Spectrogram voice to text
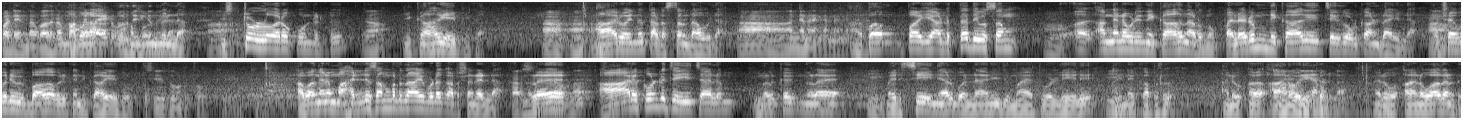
പള്ളിയുണ്ട്. ഇഷ്ടമുള്ളവരെ കൊണ്ടിട്ട് നിക്കാഹ് ആ ആരും അതിന് തടസ്സം ഉണ്ടാവില്ല അപ്പം ഇപ്പോൾ ഈ അടുത്ത ദിവസം അങ്ങനെ ഒരു നിക്കാഹ് നടന്നു. പലരും നിക്കാഹ് ചെയ്തു കൊടുക്കാനുണ്ടായില്ല. പക്ഷെ ഒരു വിഭാഗം അവർക്ക് നിക്കാഹ് ചെയ്തു കൊടുത്തു. ചെയ്തു കൊടുത്തു. അപ്പം അങ്ങനെ മഹല്ല് സമ്പ്രദായം ഇവിടെ കർശനല്ല. നിങ്ങൾ ആരെ കൊണ്ട് ചെയ്യിച്ചാലും നിങ്ങൾക്ക് നിങ്ങളെ മരിച്ചു കഴിഞ്ഞാൽ പൊന്നാനി ജുമായത്ത് പള്ളിയിൽ അതിനെ കബർ അനു അനുവദിക്കും. അനു അനുവാദമുണ്ട്.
